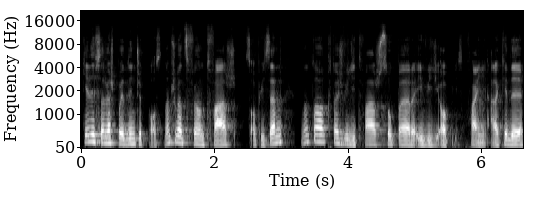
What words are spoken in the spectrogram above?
kiedy wstawiasz pojedynczy post, na przykład swoją twarz z opisem, no to ktoś widzi twarz, super i widzi opis, fajnie, ale kiedy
